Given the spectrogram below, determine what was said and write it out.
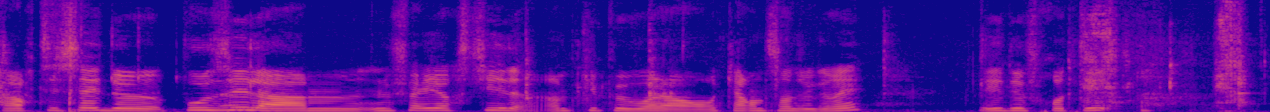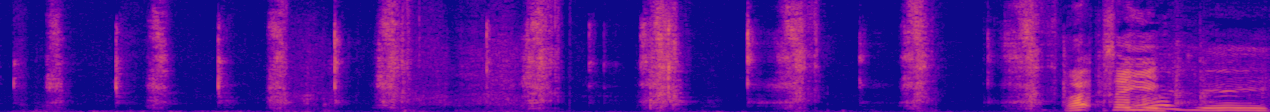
alors tu essayes de poser la, le fire steel un petit peu voilà en 45 degrés et de frotter. Ouais, ça y est, Ah, yeah.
